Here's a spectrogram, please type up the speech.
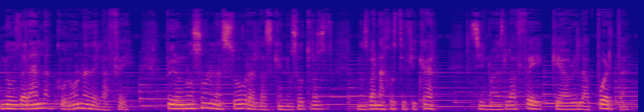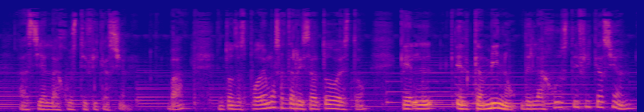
nos darán la corona de la fe, pero no son las obras las que nosotros nos van a justificar, sino es la fe que abre la puerta hacia la justificación. ¿Va? Entonces podemos aterrizar todo esto, que el, el camino de la justificación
